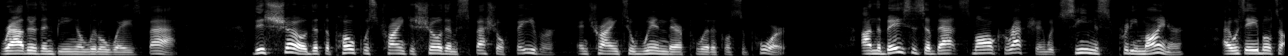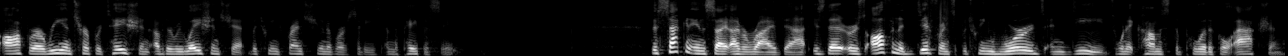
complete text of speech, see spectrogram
rather than being a little ways back. This showed that the Pope was trying to show them special favor and trying to win their political support. On the basis of that small correction, which seems pretty minor, I was able to offer a reinterpretation of the relationship between French universities and the papacy. The second insight I've arrived at is that there is often a difference between words and deeds when it comes to political action.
